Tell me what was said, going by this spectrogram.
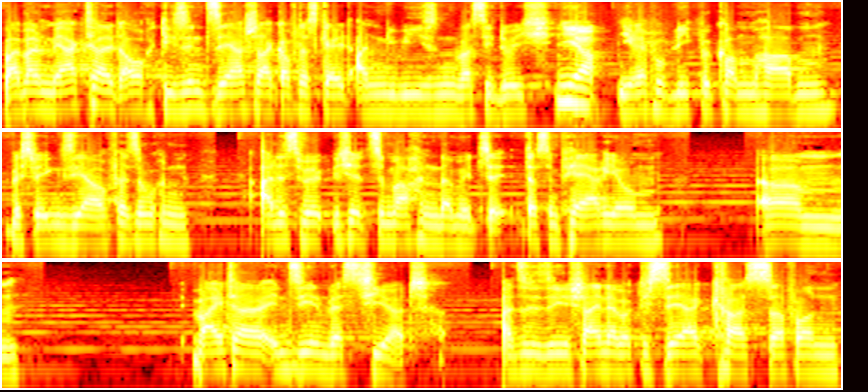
Weil man merkt halt auch, die sind sehr stark auf das Geld angewiesen, was sie durch ja. die Republik bekommen haben, weswegen sie auch versuchen, alles Mögliche zu machen, damit das Imperium ähm, weiter in sie investiert. Also sie scheinen ja wirklich sehr krass davon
